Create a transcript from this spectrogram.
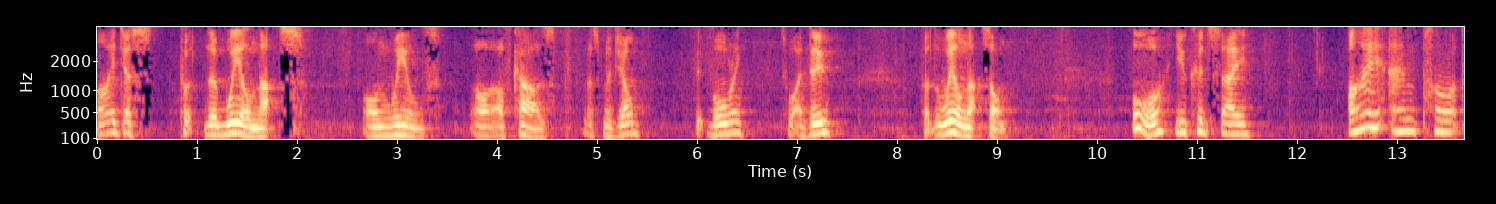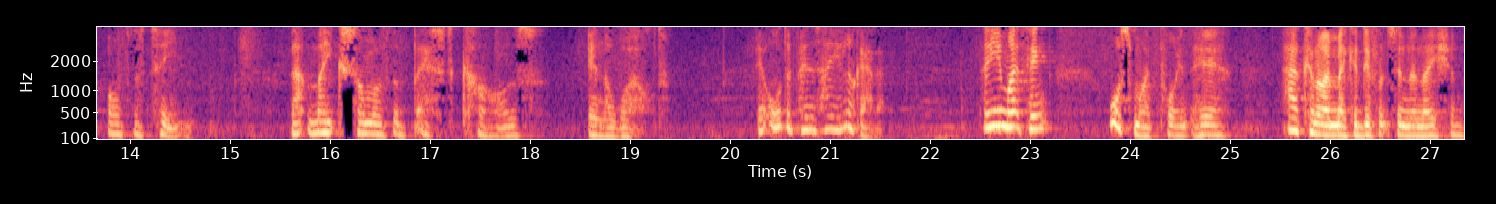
I just put the wheel nuts on wheels of cars. That's my job. A bit boring. That's what I do. Put the wheel nuts on. Or you could say, I am part of the team that makes some of the best cars in the world. It all depends how you look at it. Now you might think, what's my point here? How can I make a difference in the nation?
